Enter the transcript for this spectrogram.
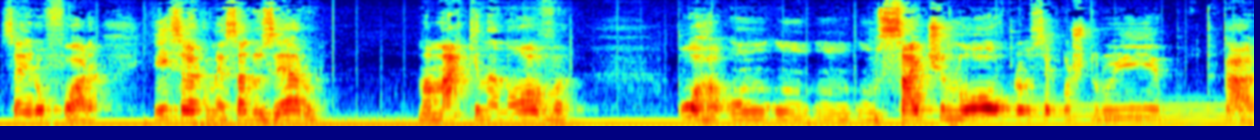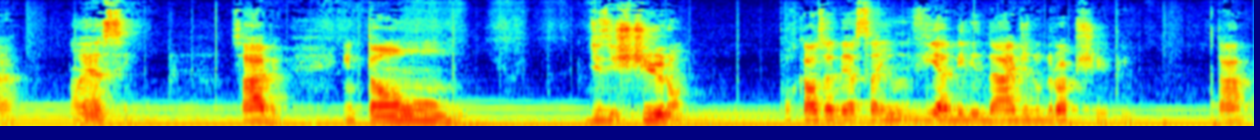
saíram fora. E aí você vai começar do zero? Uma máquina nova? Porra, um, um, um site novo para você construir? Cara, não é assim, sabe? Então, desistiram por causa dessa inviabilidade do dropshipping, tá?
